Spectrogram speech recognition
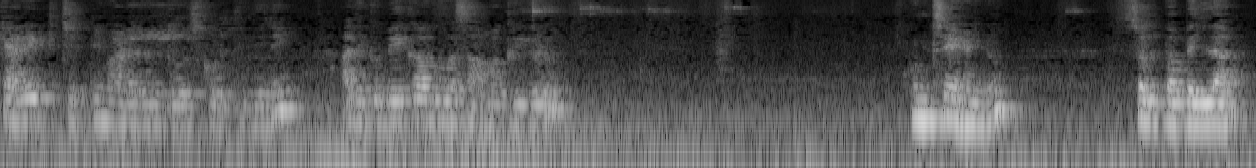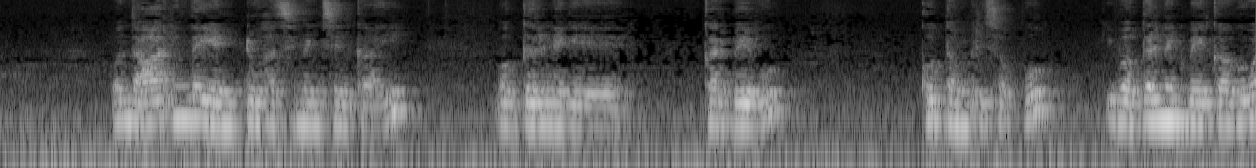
ಕ್ಯಾರೆಟ್ ಚಟ್ನಿ ಮಾಡೋದನ್ನು ತೋರಿಸ್ಕೊಡ್ತಿದ್ದೀನಿ. ಅದಕ್ಕೆ ಬೇಕಾಗುವ ಸಾಮಗ್ರಿಗಳು. ಹುಣಸೆಹಣ್ಣು, ಸ್ವಲ್ಪ ಬೆಲ್ಲ, ಒಂದು ಆರರಿಂದ ಎಂಟು ಹಸಿಮೆಣಸಿನಕಾಯಿ, ಒಗ್ಗರಣೆಗೆ ಕರಿಬೇವು, ಕೊತ್ತಂಬರಿ ಸೊಪ್ಪು. ಈ ಒಗ್ಗರಣೆಗೆ ಬೇಕಾಗುವ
